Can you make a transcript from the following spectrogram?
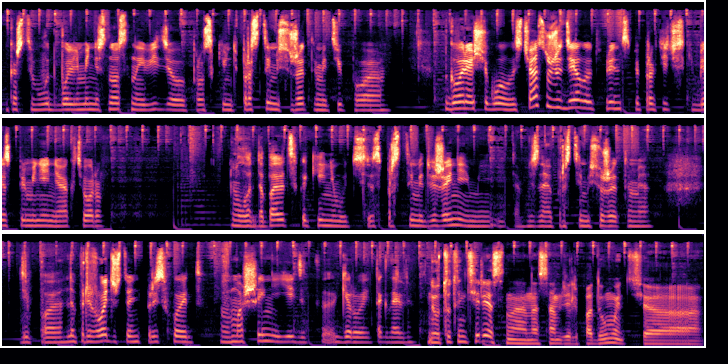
Мне кажется, будут более-менее сносные видео просто какими-нибудь простыми сюжетами, типа Говорящие головы сейчас уже делают, в принципе, практически без применения актеров. Вот, добавятся какие-нибудь с простыми движениями там, не знаю, простыми сюжетами. Типа на природе что-нибудь происходит, в машине едет э, герой и так далее. Ну, тут интересно, на самом деле, подумать, э,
